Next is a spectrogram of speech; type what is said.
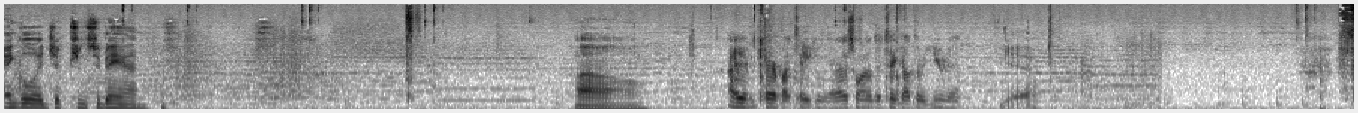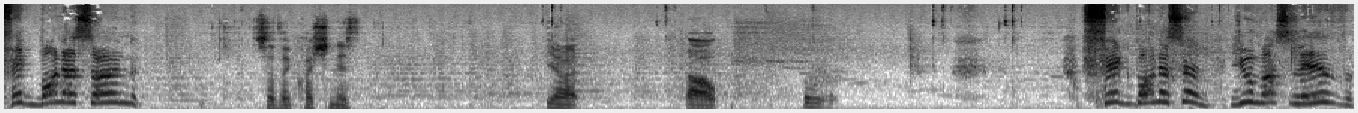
Anglo-Egyptian Sudan. oh, I didn't care about taking it. I just wanted to take out their unit. yeah. Fig Bonason! So the question is, you know what? Oh, Ooh. Fig Bonason, you must live.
